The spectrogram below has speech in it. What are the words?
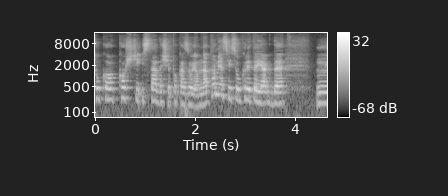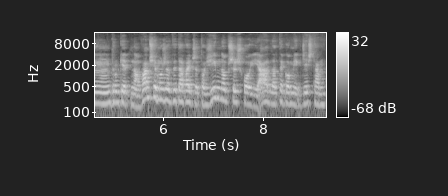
Tu ko kości i stawy się pokazują. Natomiast jest ukryte jakby mm, drugie dno. Wam się może wydawać, że to zimno przyszło i a, dlatego mnie gdzieś tam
